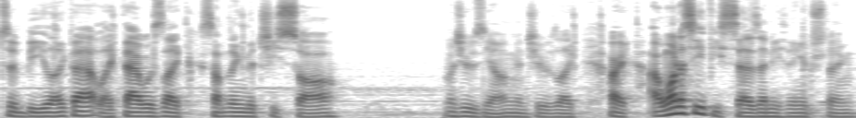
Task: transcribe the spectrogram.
to be like that. Like that was like something that she saw when she was young, and she was like, "All right, I want to see if he says anything interesting."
